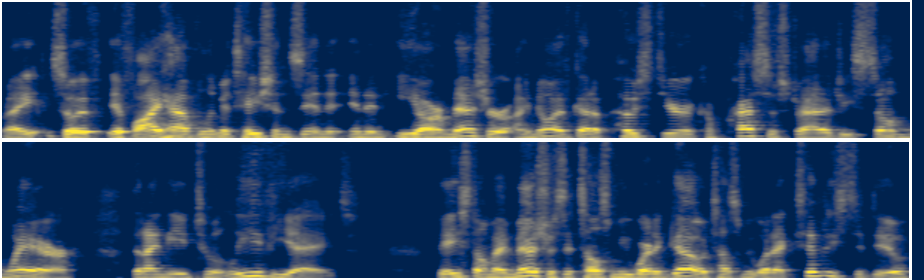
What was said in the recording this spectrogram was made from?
right? So if, if I have limitations in, in an ER measure, I know I've got a posterior compressive strategy somewhere that I need to alleviate based on my measures. It tells me where to go, it tells me what activities to do.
